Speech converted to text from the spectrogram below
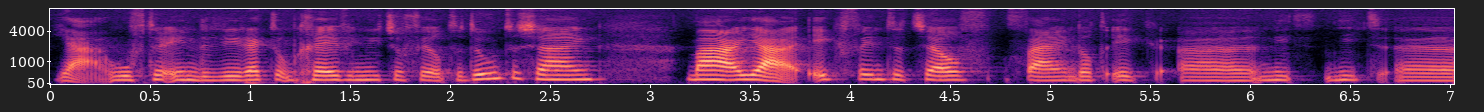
ja, hoeft er in de directe omgeving niet zoveel te doen te zijn. Maar ja, ik vind het zelf fijn dat ik uh, niet, niet uh,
